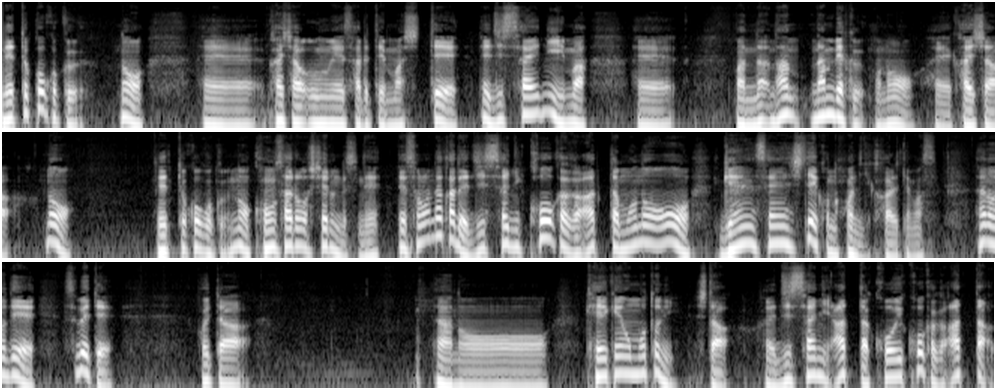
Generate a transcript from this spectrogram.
ネット広告の、えー会社を運営されてまして、で実際に、まあえーまあ、何百もの、会社のネット広告のコンサルをしてるんですね。で、その中で実際に効果があったものを厳選してこの本に書かれてます。なので、すべてこういったあのー経験をもとにした、実際にあったこういう効果があったっ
